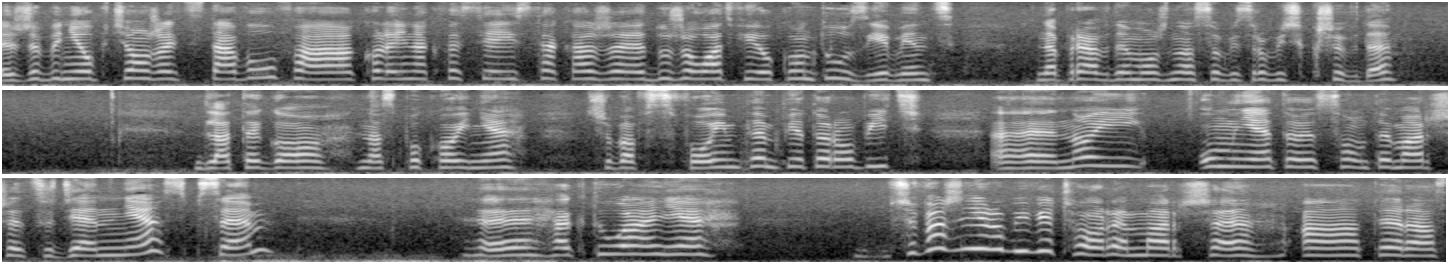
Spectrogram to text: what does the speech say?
e, żeby nie obciążać stawów, a kolejna kwestia jest taka, że dużo łatwiej o kontuzję, więc naprawdę można sobie zrobić krzywdę. Dlatego na spokojnie trzeba w swoim tempie to robić. E, No i u mnie to są te marsze codziennie z psem. E, Aktualnie przeważnie robię wieczorem marsze, a teraz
